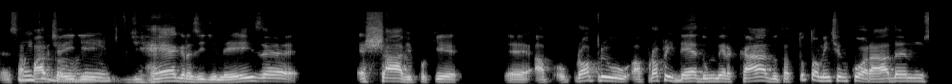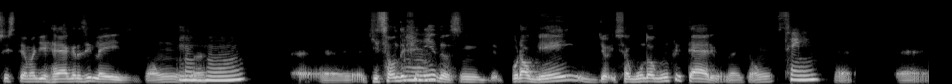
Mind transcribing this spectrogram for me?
Essa, essa parte aí de, de, regras e de leis é, é chave, porque é, a, o próprio, a própria ideia de um mercado está totalmente ancorada num sistema de regras e leis. Então, né, uhum. né, é, que são definidas é. assim, por alguém, de, segundo algum critério. Né? Então, Sim. É, é,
